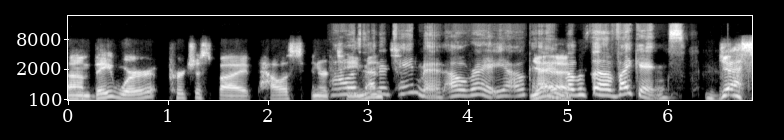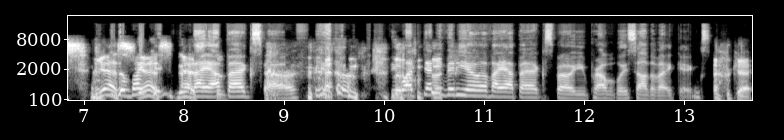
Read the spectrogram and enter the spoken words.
Um, they were purchased by Palace Entertainment. Palace Entertainment. Oh right. Yeah. Okay. Yeah. That was the Vikings. Yes, yes, the Vikings yes, at yes. IAAPA Expo. If you, if you The- watched any video of IAAPA Expo, you probably saw the Vikings. okay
